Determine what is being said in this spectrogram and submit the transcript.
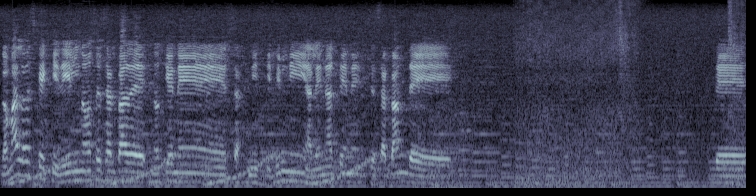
Lo malo es que Kirill no se salva de... no tiene... ni Kirill ni Alena tiene, se salvan de... de...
